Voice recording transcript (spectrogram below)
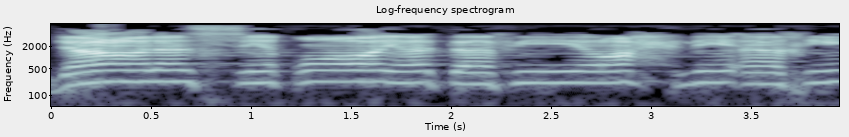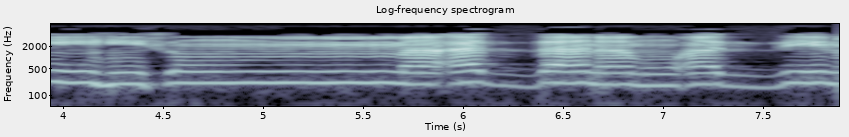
جعل السقاية في رحل أخيه ثم أذن مؤذن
